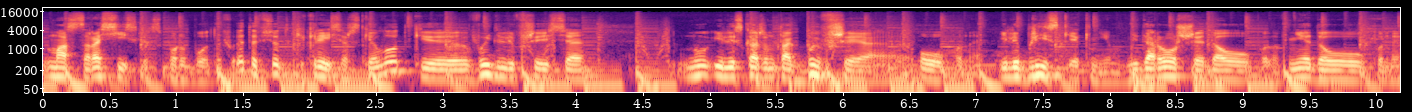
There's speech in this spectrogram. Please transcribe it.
масса российских спортботов это все-таки крейсерские лодки, выделившиеся, ну или, скажем так, бывшие оупены, или близкие к ним, не доросшие до оупенов, не до оупены.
